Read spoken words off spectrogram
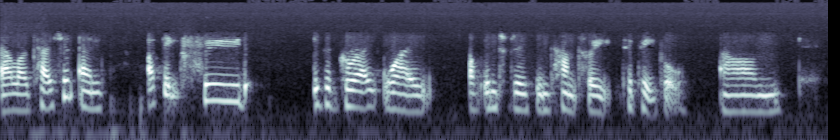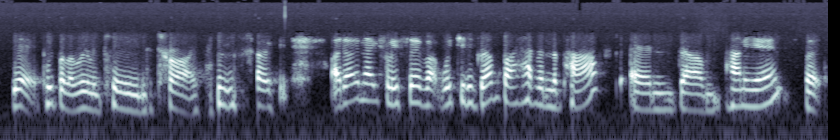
our location. And I think food is a great way of introducing country to people. Um, yeah, people are really keen to try things. So I don't actually serve up witchetty grubs. I have in the past and um, honey ants, but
